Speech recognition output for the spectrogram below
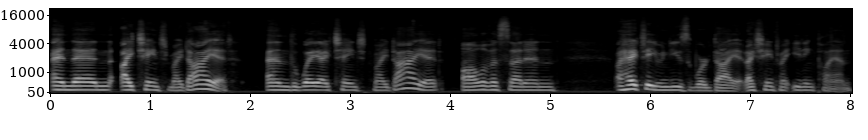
And then I changed my diet. And the way I changed my diet, all of a sudden, I hate to even use the word diet. I changed my eating plan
